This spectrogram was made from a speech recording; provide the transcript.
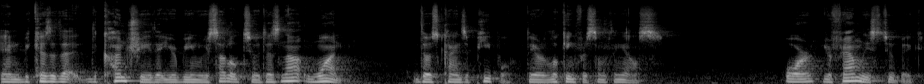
And because of that, the country that you're being resettled to does not want those kinds of people. They are looking for something else or your family's too big,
